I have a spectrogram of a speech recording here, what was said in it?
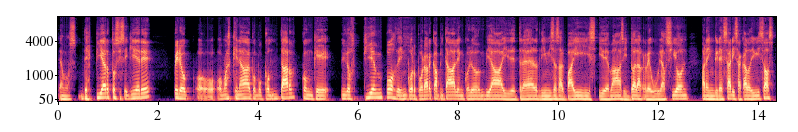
digamos, despierto si se quiere, pero o, más que nada como contar con que los tiempos de incorporar capital en Colombia y de traer divisas al país y demás y toda la regulación para ingresar y sacar divisas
